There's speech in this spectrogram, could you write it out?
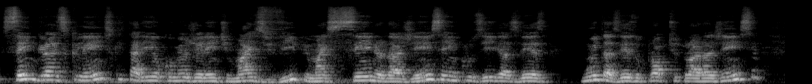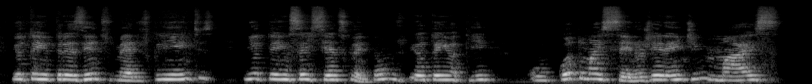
100 grandes clientes que estariam com o meu gerente mais VIP, mais sênior da agência, inclusive às vezes, muitas vezes o próprio titular da agência. Eu tenho 300 médios clientes e eu tenho 600 clientes. Então eu tenho aqui o quanto mais sênior gerente, mais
